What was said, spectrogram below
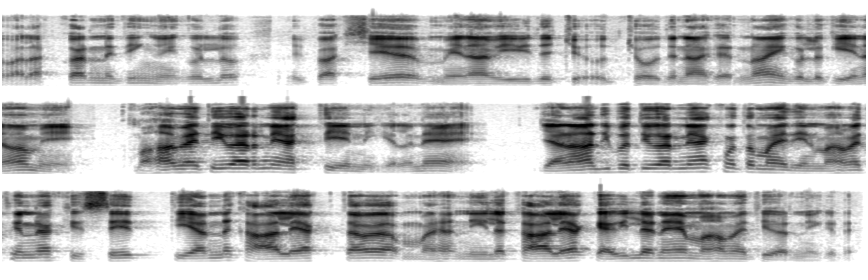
වළක්වන්න ඉතින් මේගොල්ලෝ විපක්ෂය මෙනා විවිධ චෝ- චෝදනා කරනවා. ඒගොල්ලෝ කියනවා මේ මහමැතිවරණයක් තියෙන්නේ කියලා නෑ. ජනාධිපතිවරණයක්ම තමයි තියෙන්නේ. මහමැතිවරණයක් ඉස්සේ තියන්න කාලයක් තව මහ- නිල කාලයක් ඇවිල්ලා නැහැ මහමැතිවරණයකට.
